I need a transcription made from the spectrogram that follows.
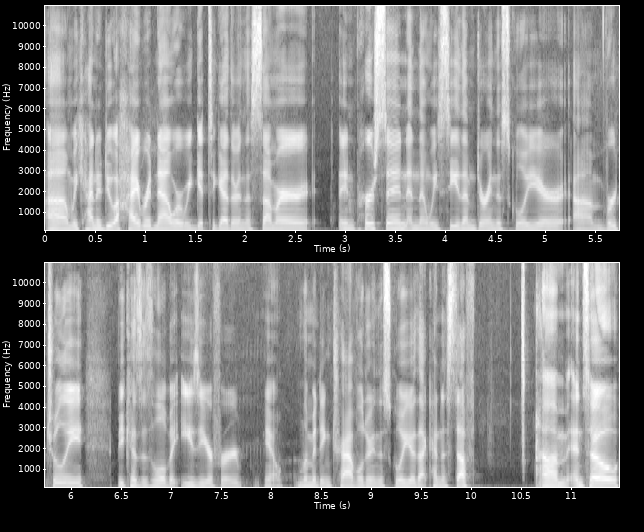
Um, we kind of do a hybrid now where we get together in the summer in person and then we see them during the school year um, virtually because it's a little bit easier for you know limiting travel during the school year that kind of stuff um, and so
